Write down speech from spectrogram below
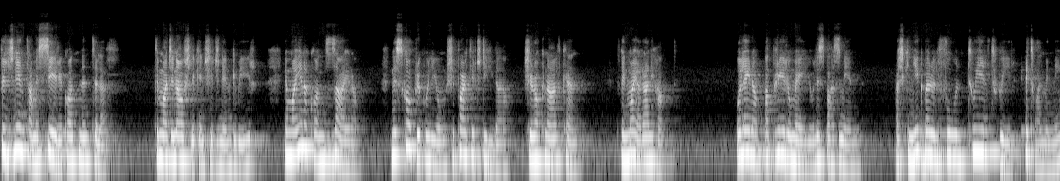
Fil-ġnien ta' missieri kont nintilef. Timmaġinawx li kien xi ġnien kbir. Imma jiena kont żgħira. Niskopri kuljum xi parti ġdida, xi rokna għal-ken, fejn ma jarani ħadd. U lejna Aprilu Mejju l-isbaħ żmien, għax kien jikber il-ful twil twil itwal minni.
